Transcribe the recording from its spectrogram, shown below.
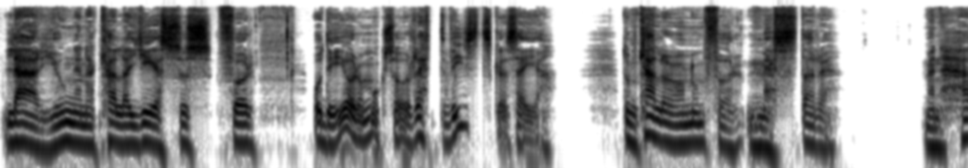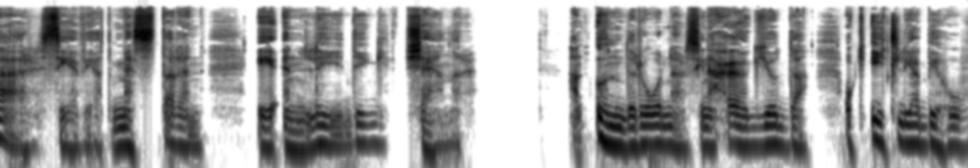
Lärjungarna kallar Jesus för, och det gör de också rättvist ska jag säga, de kallar honom för mästare. Men här ser vi att mästaren är en lydig tjänare. Han underordnar sina högljudda och ytliga behov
